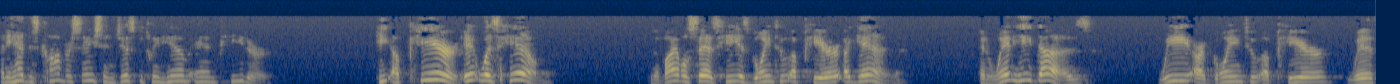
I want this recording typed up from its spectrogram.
And he had this conversation just between him and Peter. He appeared. It was him. The Bible says he is going to appear again. And when he does, we are going to appear with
